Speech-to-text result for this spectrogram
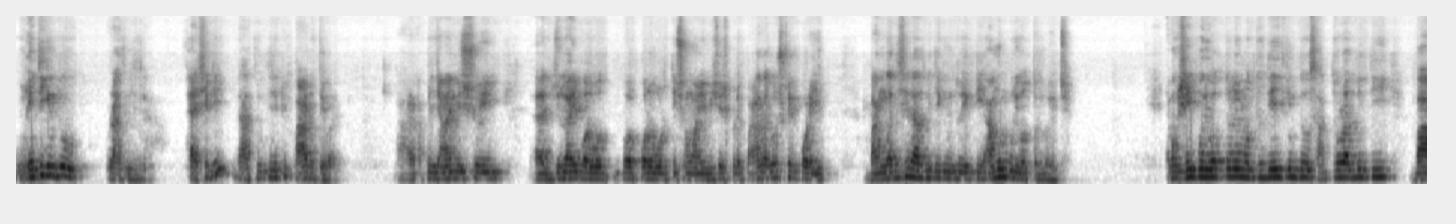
এটি কিন্তু রাজনীতি না। হ্যাঁ সেটি রাজনীতির একটি পার্ট হতে পারে। আর আপনি জানেন নিশ্চয়ই জুলাই পরবর্তী সময়ে বিশেষ করে পাঁচ আগস্টের পরেই বাংলাদেশের রাজনীতি কিন্তু একটি আমূল পরিবর্তন রয়েছে। এবং সেই পরিবর্তনের মধ্য দিয়েই কিন্তু ছাত্র রাজনীতি বা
